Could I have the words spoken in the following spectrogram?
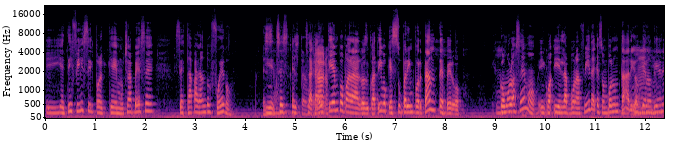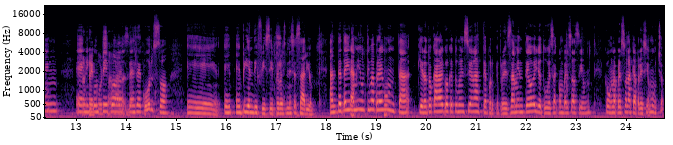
Y es difícil porque muchas veces se está apagando fuego. Y entonces el sacar el tiempo para lo educativo, que es súper importante, pero ¿cómo lo hacemos? Y, y en las bonafides, que son voluntarios, que no tienen eh, ningún tipo de recursos, eh, es, bien difícil, pero es necesario. Antes de ir a mi última pregunta, quiero tocar algo que tú mencionaste, porque precisamente hoy yo tuve esa conversación con una persona que aprecio mucho,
